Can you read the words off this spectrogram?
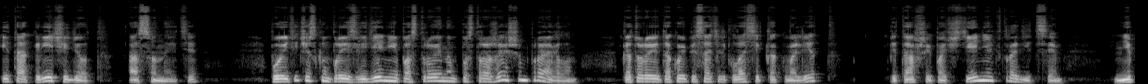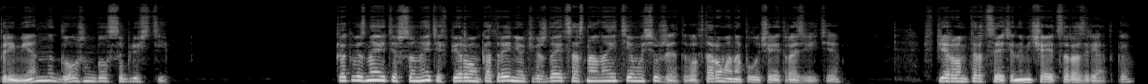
Итак, речь идет о сонете, поэтическом произведении, построенном по строжайшим правилам, которые такой писатель-классик, как Валет, питавший почтение к традициям, непременно должен был соблюсти. Как вы знаете, в сонете в первом Катрене утверждается основная тема сюжета, во втором она получает развитие, в первом терцете намечается разрядка,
